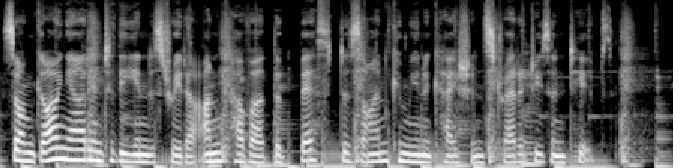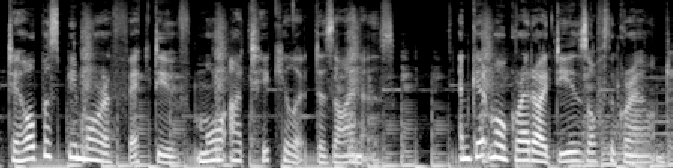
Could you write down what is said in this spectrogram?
So I'm going out into the industry to uncover the best design communication strategies and tips to help us be more effective, more articulate designers and get more great ideas off the ground.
